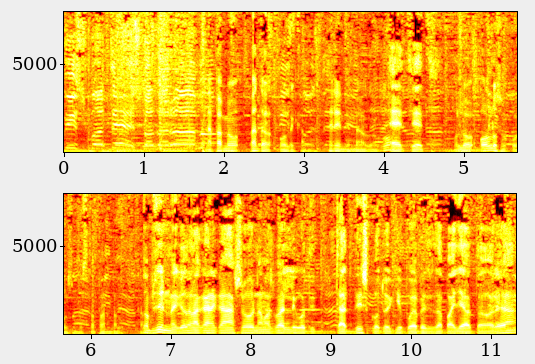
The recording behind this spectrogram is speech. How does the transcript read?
δεις ποτέ στο δρόμο Να πάμε πάντα όλοι καλά. Δεν είναι ένα εγώ. Έτσι, έτσι. Όλο, όλος ο κόσμος θα πάνε καλά. Τον ψήνουμε και εδώ να κάνει κανένα show να μας βάλει λίγο την, τα δίσκο του εκεί που έπαιζε τα παλιά τα ωραία.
